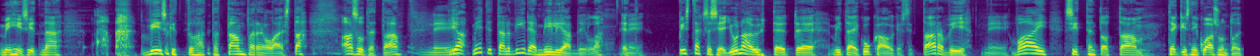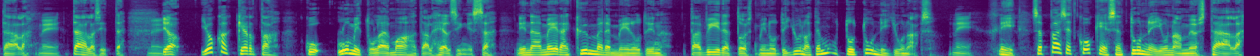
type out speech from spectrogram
mihin sitten nämä 50 000 tamperelaista asutetaan. Niin. Ja mietit täällä viiden miljardilla, että Niin. Pistääkö se siihen junayhteyteen, mitä ei kukaan oikeasti tarvii, Niin. vai sitten tota, tekisi niinku asuntoja täällä, Niin. täällä sitten. Niin. Ja joka kerta, kun lumi tulee maahan täällä Helsingissä, niin nämä meidän 10 minuutin tai 15 minuutin junat, ne muuttuu tunnin junaksi. Niin. Niin, sä pääset kokea sen tunnin junan myös täällä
